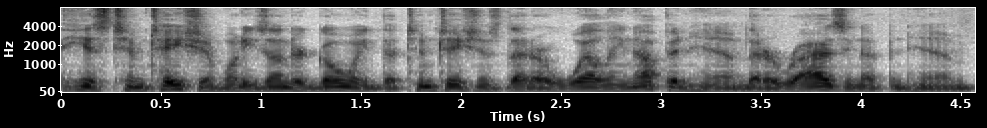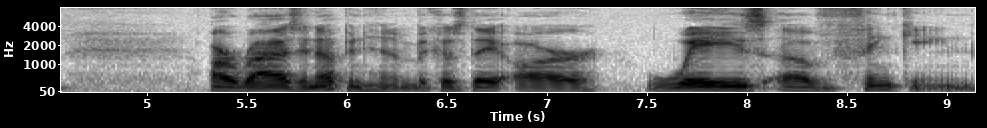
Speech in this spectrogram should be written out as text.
his temptation, what he's undergoing, the temptations that are welling up in him, that are rising up in him, are rising up in him because they are ways of thinking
